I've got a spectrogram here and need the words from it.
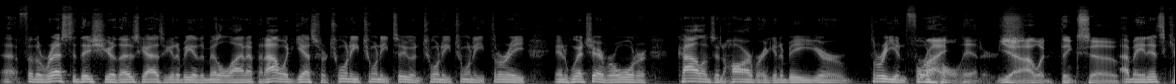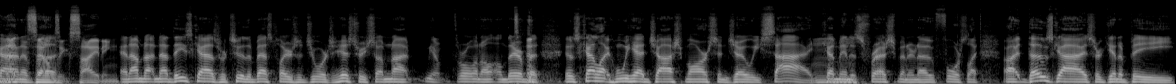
Uh, for the rest of this year, those guys are going to be in the middle lineup, and I would guess for 2022 and 2023, in whichever order, Collins and Harbor are going to be your three and four Right. hole hitters. Yeah, I would think so. I mean it's kind that of sounds uh, exciting. And I'm not now. These guys were two of the best players of Georgia history, so I'm not you know throwing on, on there. But it was kind of like when we had Josh Morris and Joey Side come Mm-hmm. in as freshmen in 04. It's like, all right, those guys are going to be,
